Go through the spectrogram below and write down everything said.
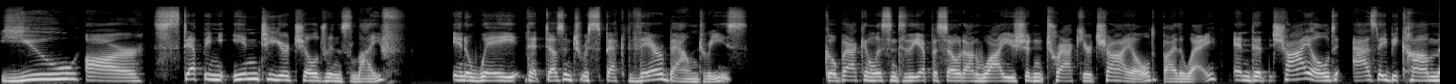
you are stepping into your children's life in a way that doesn't respect their boundaries, Go back and listen to the episode on why you shouldn't track your child, by the way. And the child, as they become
